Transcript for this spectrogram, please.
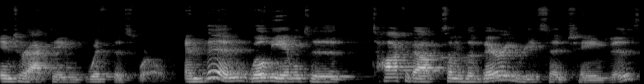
interacting with this world. And then we'll be able to talk about some of the very recent changes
